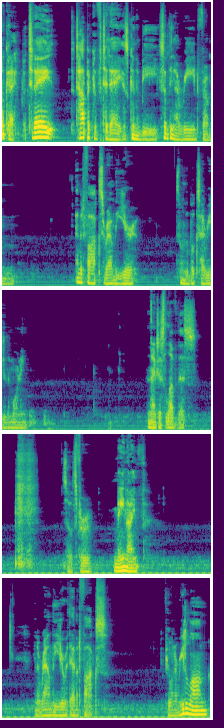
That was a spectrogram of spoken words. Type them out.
Okay, but today, the topic of today is going to be something I read from Emmet Fox around the year. It's one of the books I read in the morning. And I just love this. So it's for May 9th and around the year with Emmet Fox. If you want to read along,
